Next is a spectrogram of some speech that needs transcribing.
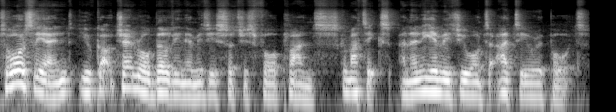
Towards the end, you've got general building images such as floor plans, schematics and any image you want to add to your report.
